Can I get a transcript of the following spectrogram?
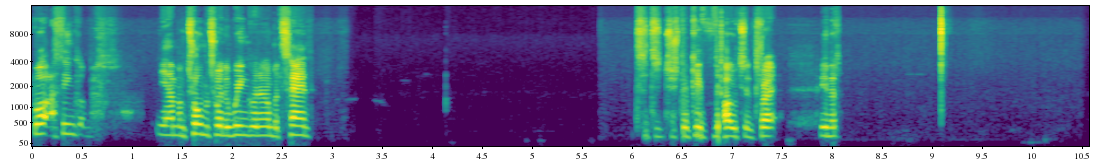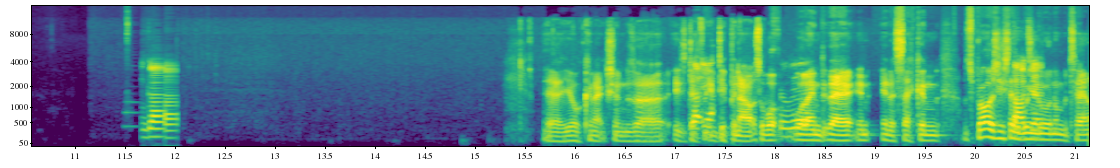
But I think, yeah, I'm torn between the winger and number 10. To, to, just to give the potent threat in the. Yeah, your connections uh, is definitely yeah. dipping out. So we'll, we'll, end it there in, in a second. I'm surprised you said winger number 10.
